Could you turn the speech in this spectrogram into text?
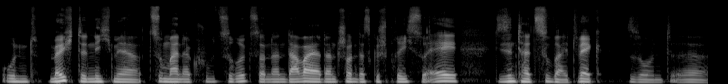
und möchte nicht mehr zu meiner Crew zurück, sondern da war ja dann schon das Gespräch so, ey, die sind halt zu weit weg. So und äh,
